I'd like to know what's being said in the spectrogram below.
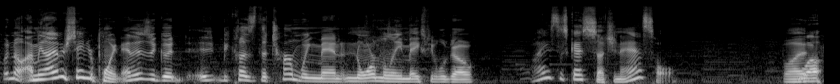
But no, I mean I understand your point, and it is a good it, because the term wingman normally makes people go, "Why is this guy such an asshole?" But well,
